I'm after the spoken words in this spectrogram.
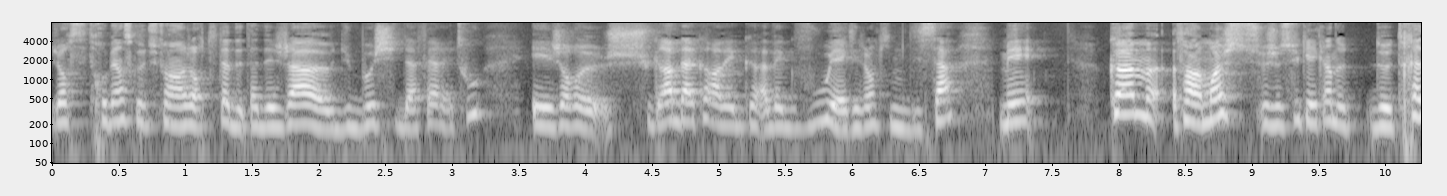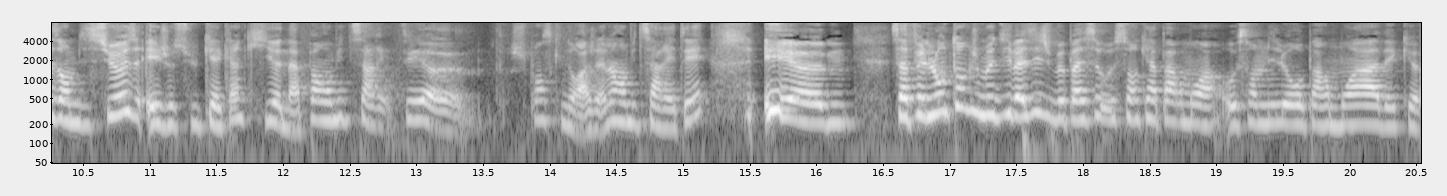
genre, c'est trop bien ce que tu fais. genre, tu as, as, déjà du beau chiffre d'affaires et tout. Et genre, je suis grave d'accord avec, avec vous et avec les gens qui me disent ça. Mais comme, enfin, moi, je, suis quelqu'un de, très ambitieuse et je suis quelqu'un qui n'a pas envie de s'arrêter je pense qu'il n'aura jamais envie de s'arrêter. Et euh, ça fait longtemps que je me dis, vas-y, je veux passer aux 100K par mois, aux 100 000 euros par mois avec euh,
